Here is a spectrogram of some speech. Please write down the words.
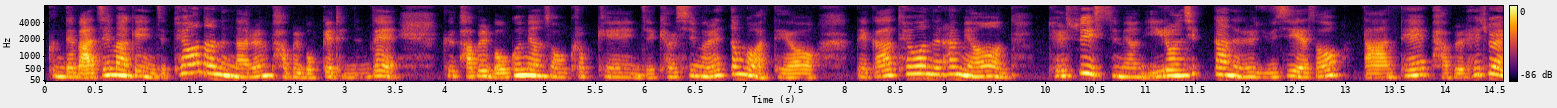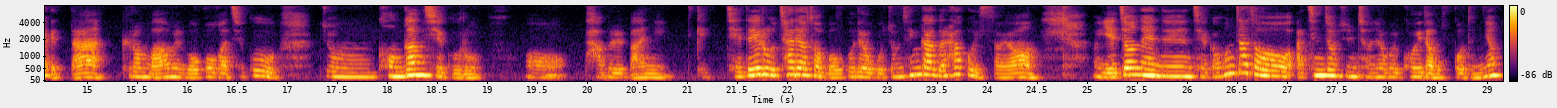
근데 마지막에 이제 퇴원하는 날은 밥을 먹게 됐는데 그 밥을 먹으면서 그렇게 이제 결심을 했던 것 같아요. 내가 퇴원을 하면 될 수 있으면 이런 식단을 유지해서 나한테 밥을 해줘야겠다. 그런 마음을 먹어가지고 좀 건강식으로 어, 밥을 많이 제대로 차려서 먹으려고 좀 생각을 하고 있어요. 예전에는 제가 혼자서 아침, 점심, 저녁을 거의 다 먹거든요.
